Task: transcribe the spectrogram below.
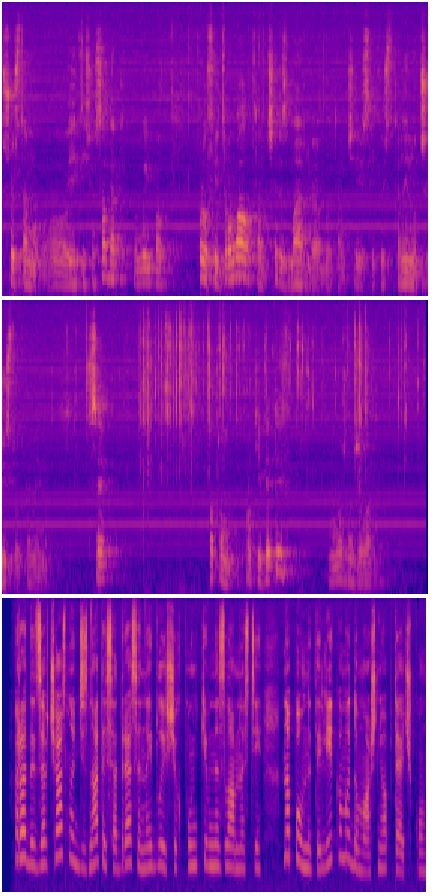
щось там, якийсь осадок випав, профільтрував там, через марлю або там, через якусь тканину, чисту тканину. Все. Потім прокип'ятив, можна вживати. Радить завчасно дізнатися адреси найближчих пунктів незламності, наповнити ліками домашню аптечку.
